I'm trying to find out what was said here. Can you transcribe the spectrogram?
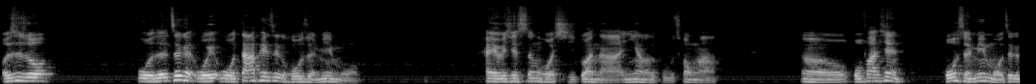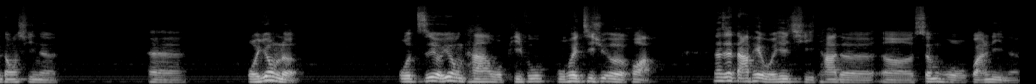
而是说我的这个我我搭配这个活水面膜，还有一些生活习惯啊、营养的补充啊，呃，我发现活水面膜这个东西呢，呃，我用了，我只有用它，我皮肤不会继续恶化。那再搭配我一些其他的呃生活管理呢，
